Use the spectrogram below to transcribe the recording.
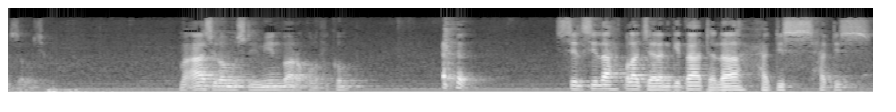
Azza. Ma'asyiral muslimin barakallahu fikum. Silsilah pelajaran kita adalah hadis-hadis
